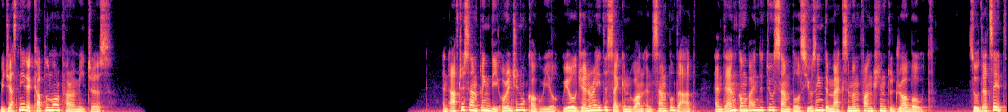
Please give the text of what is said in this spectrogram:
We just need a couple more parameters. And after sampling the original cogwheel, we will generate the second one and sample that, and then combine the two samples using the maximum function to draw both. So that's it.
